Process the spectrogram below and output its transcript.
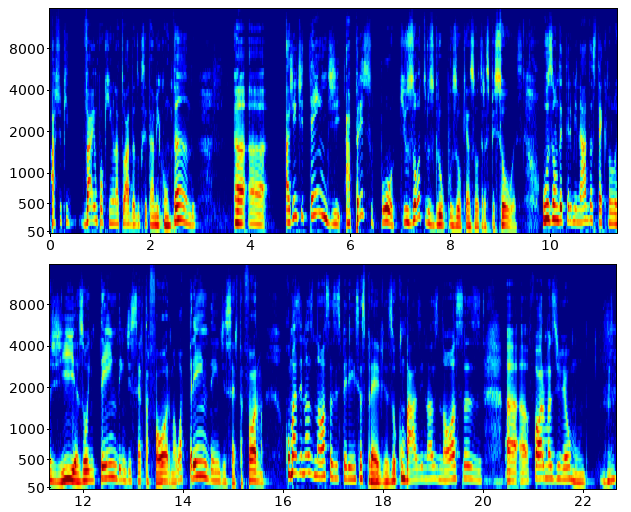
acho que vai um pouquinho na toada do que você está me contando. Uh, uh, a gente tende a pressupor que os outros grupos ou que as outras pessoas usam determinadas tecnologias ou entendem de certa forma ou aprendem de certa forma com base nas nossas experiências prévias ou com base nas nossas uh, uh, formas de ver o mundo. Uhum.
